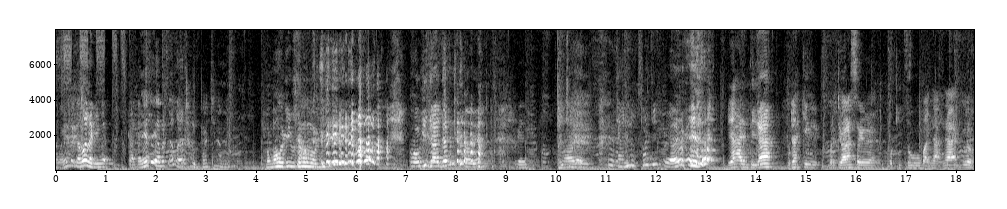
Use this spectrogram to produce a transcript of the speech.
namanya bersama lagi nggak katanya sih ya bersama Jangan lupa aja namanya. Memogi bukan memogi Mau jajan. oh ya. Jangan lupa aja. Ya, iya. Ya intinya udah ki berjuang sebegitu banyaknya gitu loh.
